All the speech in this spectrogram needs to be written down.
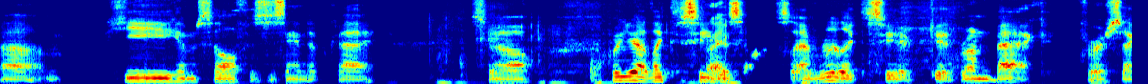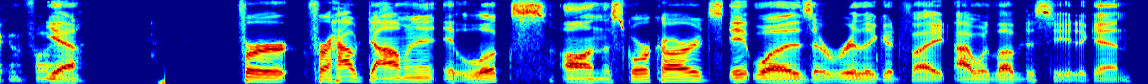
Um, he himself is a stand up guy. So, but yeah, I'd like to see Right. this. Honestly, I'd really like to see it get run back for a second fight. yeah. For for how dominant it looks on the scorecards, it was a really good fight. I would love to see it again.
